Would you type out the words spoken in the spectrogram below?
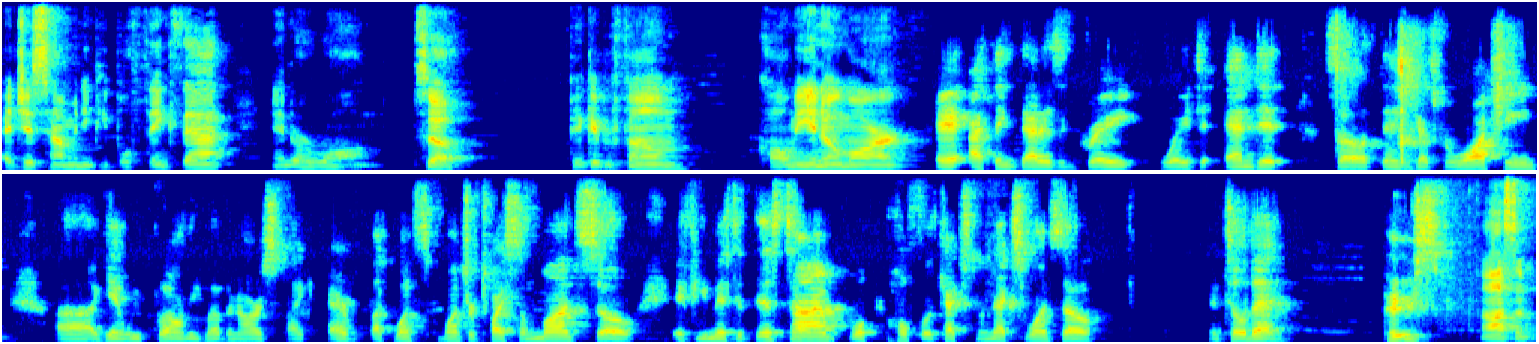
at just how many people think that and are wrong. So, pick up your phone, Call me an Omar. Hey, I think that is a great way to end it. So thank you guys for watching. Uh, again, we put on these webinars like every, like once once or twice a month. So if you missed it this time, we'll hopefully catch the next one. So until then, peace. Awesome.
